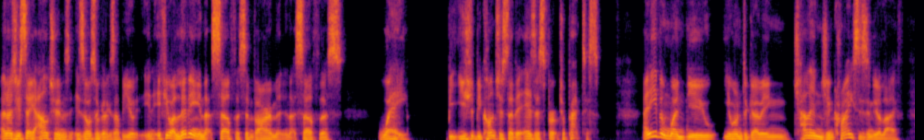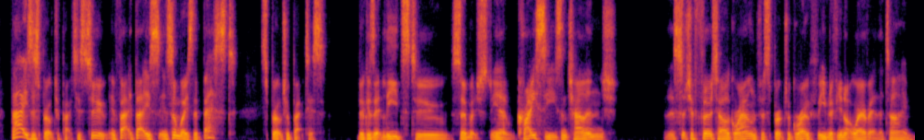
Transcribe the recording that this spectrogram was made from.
And as you say, altruism is also a good example. You, if you are living in that selfless environment, in that selfless way, you should be conscious that it is a spiritual practice. And even when you you're undergoing challenge and crisis in your life, that is a spiritual practice too. In fact, that is in some ways the best spiritual practice because it leads to so much, you know, crises and challenge. There's such a fertile ground for spiritual growth, even if you're not aware of it at the time.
